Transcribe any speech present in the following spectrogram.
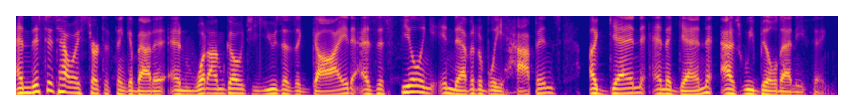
And this is how I start to think about it and what I'm going to use as a guide as this feeling inevitably happens again and again as we build anything.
